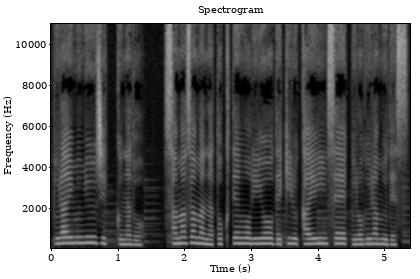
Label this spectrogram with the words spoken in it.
プライムミュージックなど、様々な特典を利用できる会員制プログラムです。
